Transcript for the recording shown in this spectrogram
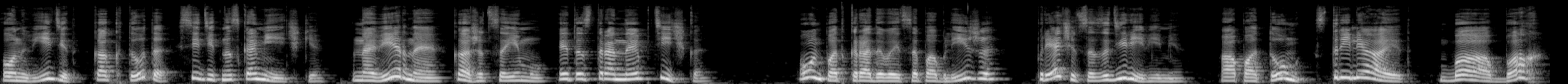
Он видит, как кто-то сидит на скамеечке. Наверное, кажется ему, это странная птичка. Он подкрадывается поближе, прячется за деревьями, а потом стреляет. Бабах!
